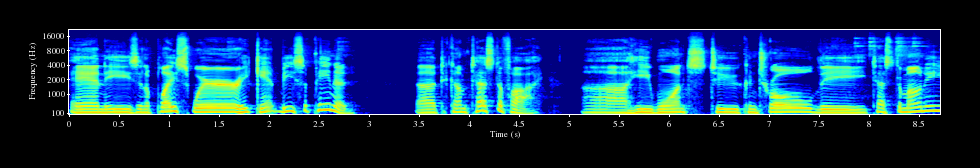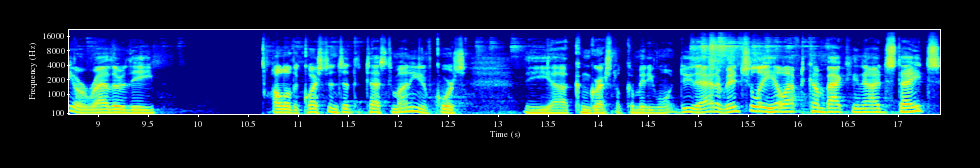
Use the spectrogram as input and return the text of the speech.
and he's in a place where he can't be subpoenaed uh, to come testify. Uh, he wants to control the testimony, or rather, the all of the questions at the testimony. And of course, the uh, congressional committee won't do that. Eventually, he'll have to come back to the United States.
